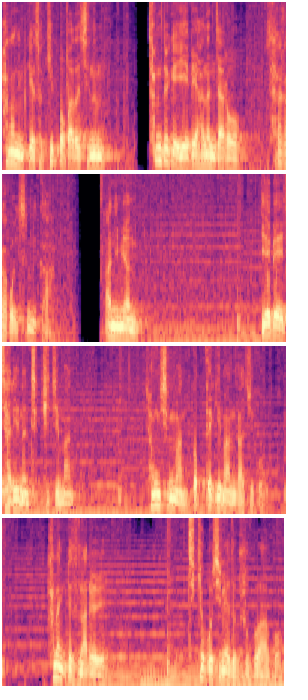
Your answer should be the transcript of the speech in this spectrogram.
하나님께서 기뻐 받으시는 참되게 예배하는 자로 살아가고 있습니까? 아니면 예배의 자리는 지키지만 형식만 껍데기만 가지고 하나님께서 나를 지켜보심에도 불구하고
